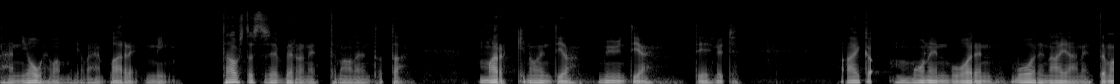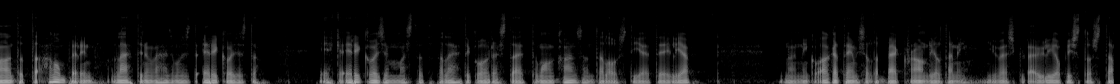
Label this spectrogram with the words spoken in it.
vähän jouhevammin ja vähän paremmin. Taustasta sen verran, että mä olen tota, markkinointia, myyntiä tehnyt aika monen vuoden, vuoden ajan, että mä oon tota, alun perin lähtenyt vähän semmoisesta erikoisesta ehkä erikoisemmasta tota lähtökohdasta, että mä oon kansantaloustieteilijä noin niin akateemiselta backgroundiltani Jyväskylän yliopistosta.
